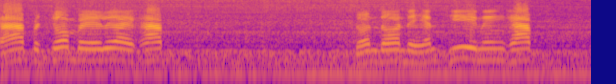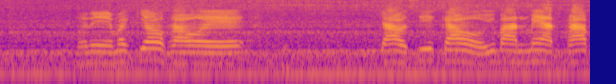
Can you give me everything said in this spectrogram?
ครับไปชมไปเรื่อยครับ โดนโดนๆได้เห็นที่หนึ่งครับมื่อนี้มาเกี่ยวเขาไอ้เจ้าซีเก้าอยู่บ้านแมดครับ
